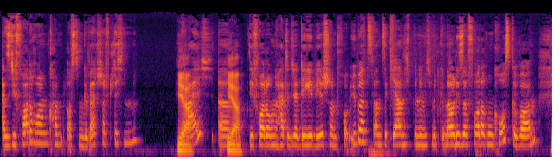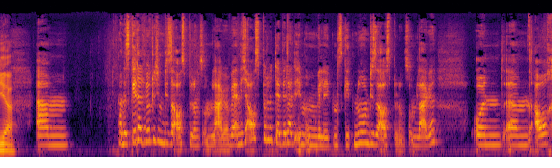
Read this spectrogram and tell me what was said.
Also die Forderung kommt aus dem gewerkschaftlichen ja. Bereich. Ähm, ja. Die Forderung hatte der DGB schon vor über 20 Jahren. Ich bin nämlich mit genau dieser Forderung groß geworden. Ja. Ähm, und es geht halt wirklich um diese Ausbildungsumlage. Wer nicht ausbildet, der wird halt eben umgelegt. Und es geht nur um diese Ausbildungsumlage. Und ähm, auch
